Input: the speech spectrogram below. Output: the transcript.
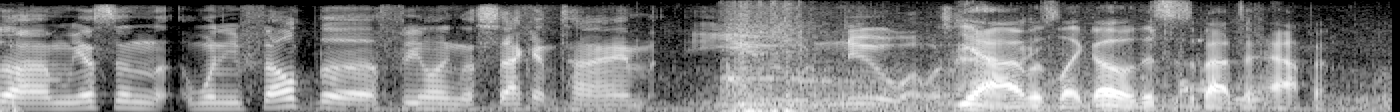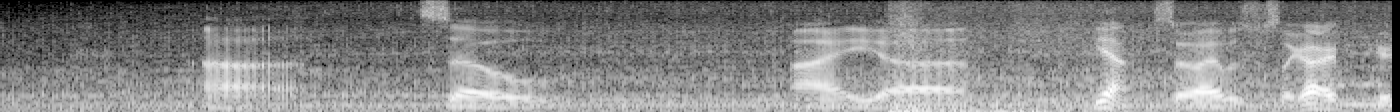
So I'm guessing when you felt the feeling the second time, you knew what was happening. Yeah, I was like, oh, this is about to happen. Uh, so I, uh, yeah, so I was just like, all right, here,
